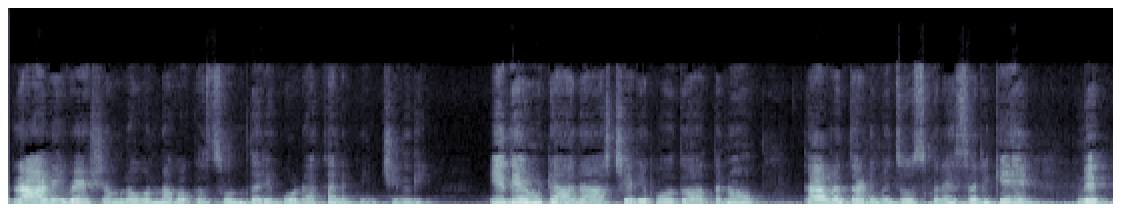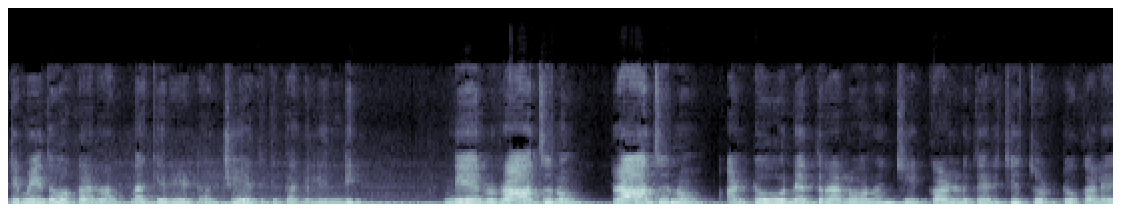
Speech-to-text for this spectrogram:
రాణి వేషంలో ఉన్న ఒక సుందరి కూడా కనిపించింది. ఇదేమిటా అని ఆశ్చర్యపోతూ అతను తల తడిమి చూసుకునేసరికి నెత్తి మీద ఒక రత్న కిరీటం చేతికి తగిలింది. నేను రాజును రాజును! అంటూ నిద్రలో నుంచి కళ్ళు తెరిచి చుట్టూ కలయ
